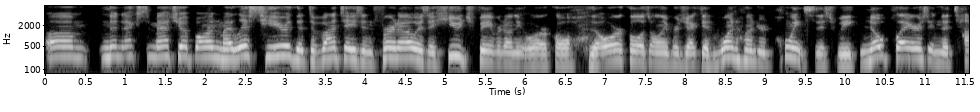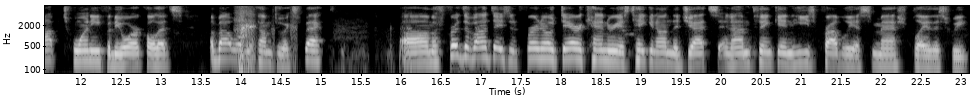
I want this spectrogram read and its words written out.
Um, the next matchup on my list here, the Devontae's Inferno, is a huge favorite on the Oracle. The Oracle is only projected 100 points this week. No players in the top 20 for the Oracle. That's about what we come to expect. Um, for Devontae's Inferno, Derrick Henry is taking on the Jets, and I'm thinking he's probably a smash play this week.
